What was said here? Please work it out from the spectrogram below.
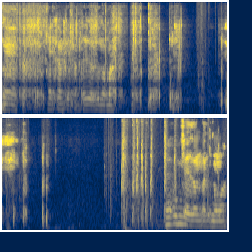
Nie, ja kampię tam tego gnoma. E, u mnie... Sezon na gnoma.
